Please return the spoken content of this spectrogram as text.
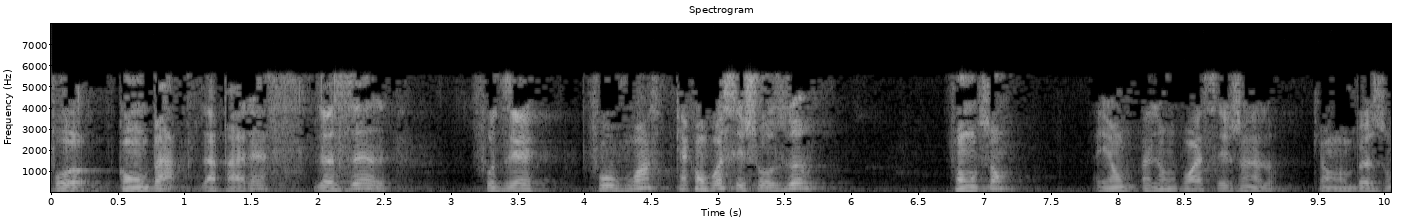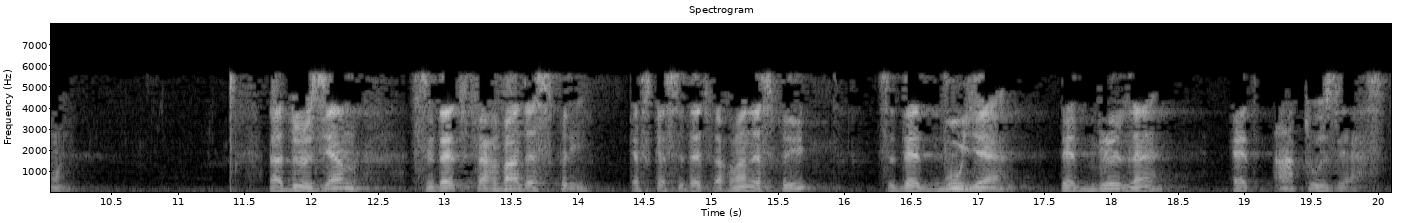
pour combattre la paresse, le zèle, il faut dire, faut voir, quand on voit ces choses-là, fonçons et allons voir ces gens-là qui ont besoin. La deuxième, c'est d'être fervent d'esprit. Qu'est-ce que c'est d'être fervent d'esprit? C'est d'être bouillant, d'être brûlant, être enthousiaste.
